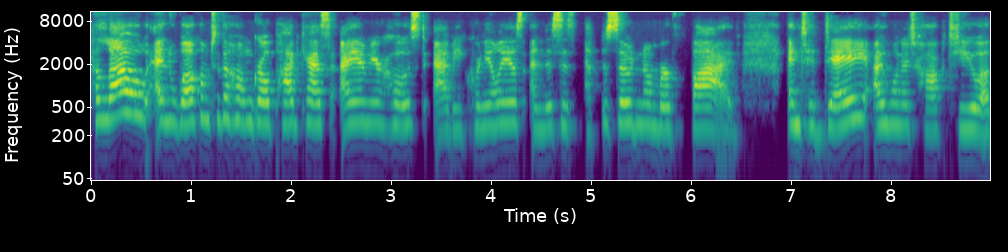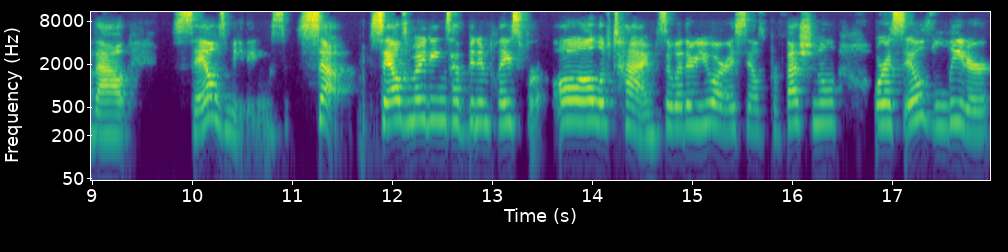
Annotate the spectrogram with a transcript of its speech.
Hello, and welcome to the Homegirl Podcast. I am your host, Abby Cornelius, and this is episode number five. And today I want to talk to you about sales meetings. So, sales meetings have been in place for all of time. So, whether you are a sales professional or a sales leader,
